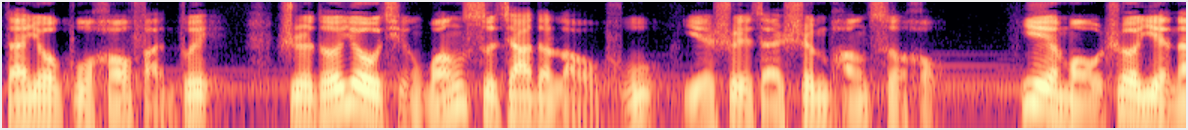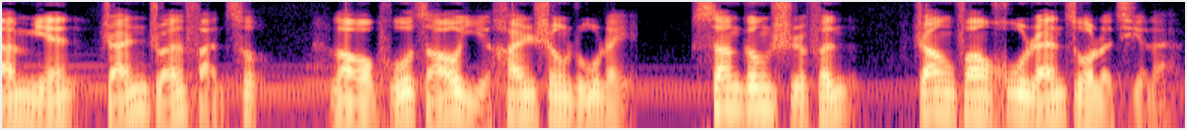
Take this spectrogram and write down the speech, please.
但又不好反对。只得又请王四家的老仆也睡在身旁伺候。叶某彻夜难眠，辗转反侧，老仆早已鼾声如雷。三更时分，张芳忽然坐了起来，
